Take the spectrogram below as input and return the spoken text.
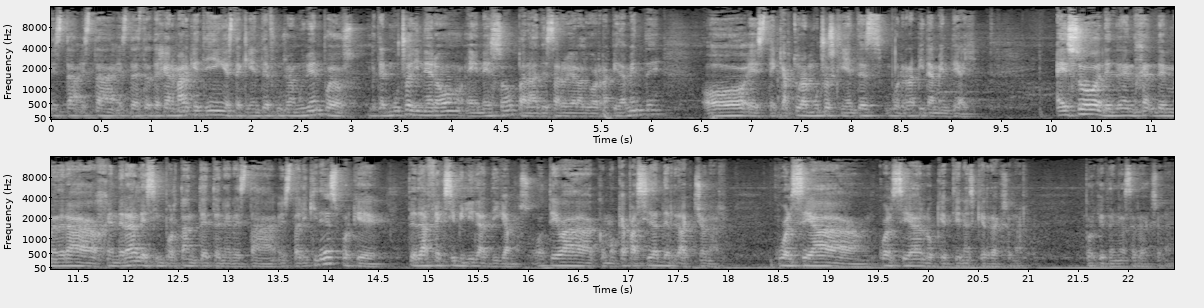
esta, esta, esta estrategia de marketing, este cliente funciona muy bien, puedo meter mucho dinero en eso para desarrollar algo rápidamente o este, capturar muchos clientes muy rápidamente ahí. Eso de, de, manera general es importante tener esta, esta liquidez porque te da flexibilidad, digamos, o te da como capacidad de reaccionar, cual sea, cual sea lo que tienes que reaccionar, porque tengas que reaccionar.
